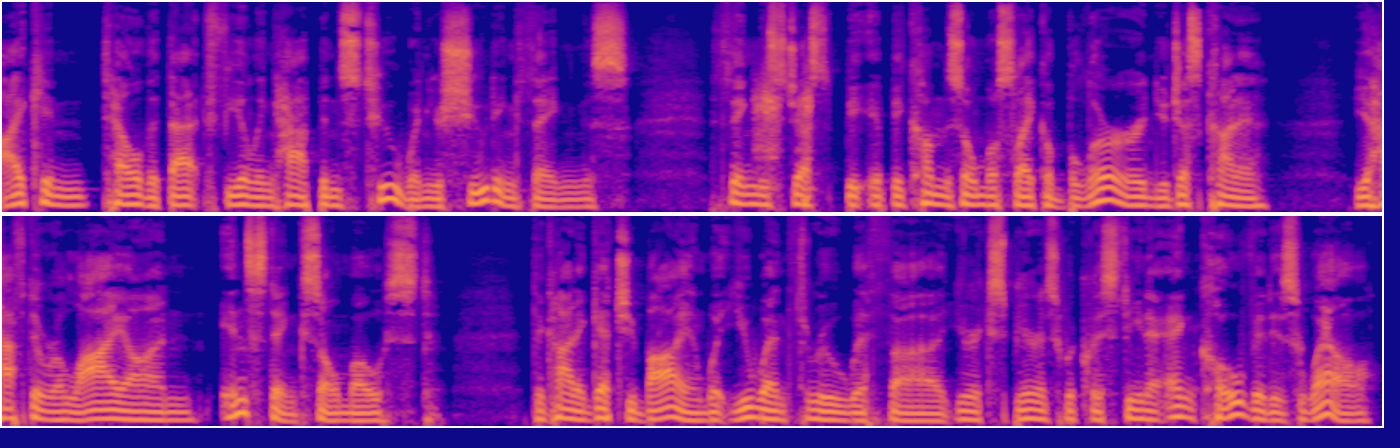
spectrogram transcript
I can tell that that feeling happens too when you're shooting things. Things just, be, it becomes almost like a blur and you just kind of, you have to rely on instincts almost to kind of get you by and what you went through with uh, your experience with Christina and COVID as well.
